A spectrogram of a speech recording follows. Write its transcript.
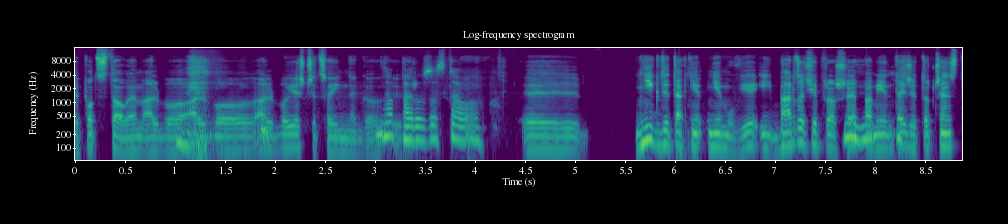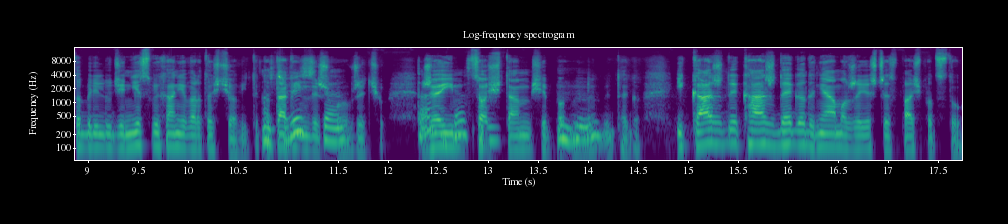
y, pod stołem albo, albo, albo jeszcze co innego. No, paru zostało. Y, Nigdy tak nie, nie mówię i bardzo cię proszę, Mhm. pamiętaj, że to często byli ludzie niesłychanie wartościowi, tylko tak im Oczywiście. wyszło w życiu, Tak, że im jasne. coś tam się po, Mhm. tego. I każdy, każdego dnia może jeszcze wpaść pod stół.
